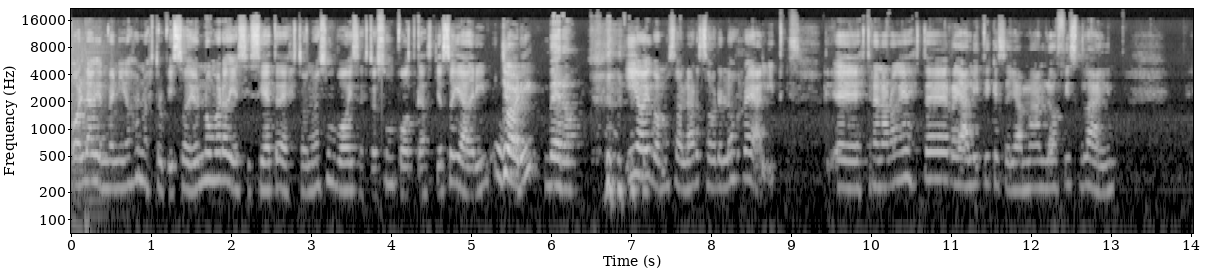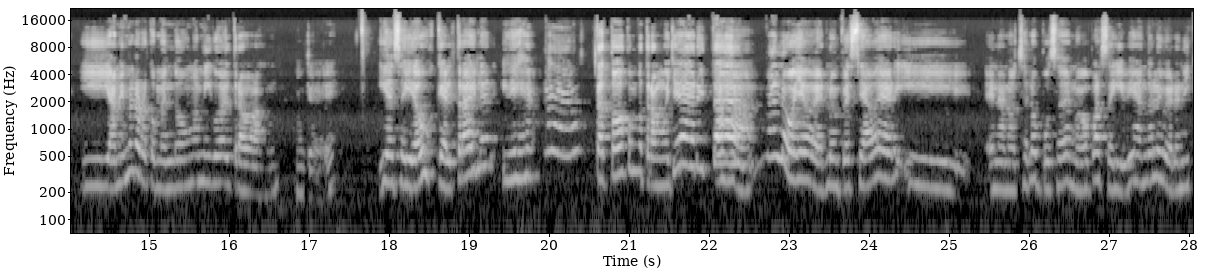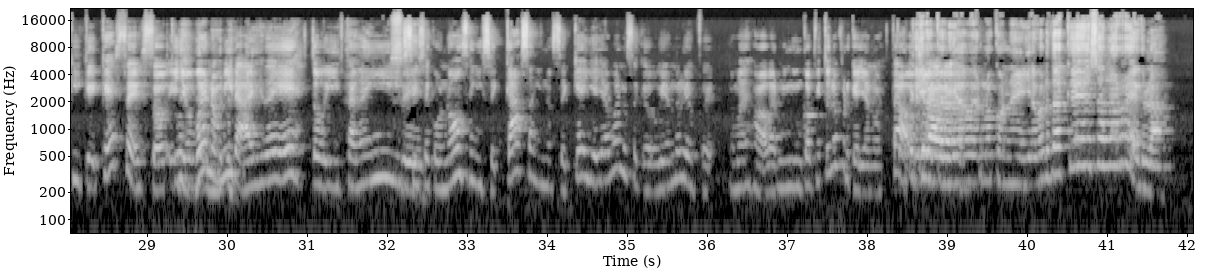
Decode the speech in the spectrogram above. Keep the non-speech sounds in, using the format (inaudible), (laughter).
Hola, bienvenidos a nuestro episodio número 17 de Esto no es un voice, esto es un podcast. Yo soy Adri Yori. Vero. y hoy vamos a hablar sobre los realities. Eh, estrenaron este reality que se llama Love is Blind y a mí me lo recomendó un amigo del trabajo. Ok. Y enseguida busqué el tráiler y dije, "Eh, está todo como tramoyero y tal, Ajá. me lo voy a ver. Lo empecé a ver y en la noche lo puse de nuevo para seguir viéndolo y Verónica, ¿y qué, qué es eso? Y yo, (laughs) bueno, mira, es de esto y están ahí, y Sí. sí, se conocen y se casan y no sé qué. Y ella, bueno, se quedó viéndolo y después no me dejaba ver ningún capítulo porque ella no estaba. Porque Claro. yo quería verlo con ella, ¿verdad que esa es la regla?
